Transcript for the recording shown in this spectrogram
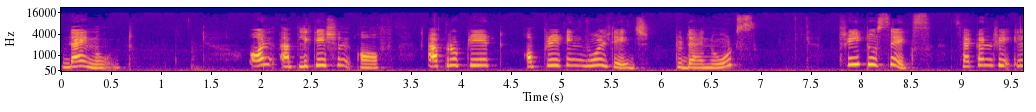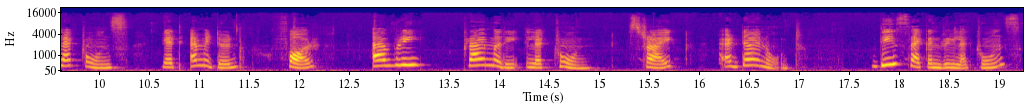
dynode. On application of appropriate operating voltage to dynodes, 3 to 6 secondary electrons get emitted for every primary electron strike at dynode. These secondary electrons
